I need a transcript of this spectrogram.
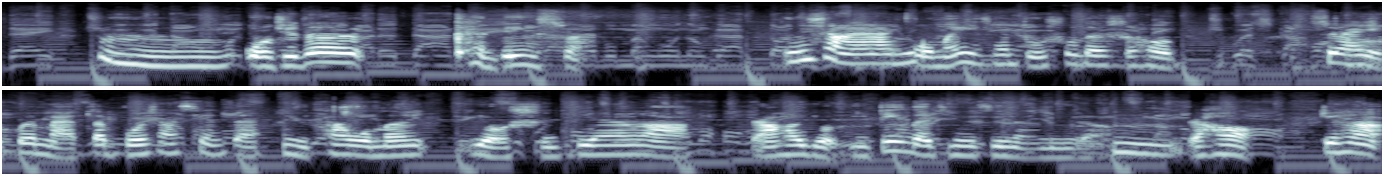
嗯，我觉得肯定算。你想呀，我们以前读书的时候，虽然也会买，但不会像现在。你看，我们有时间了，然后有一定的经济能力了，嗯，然后就像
